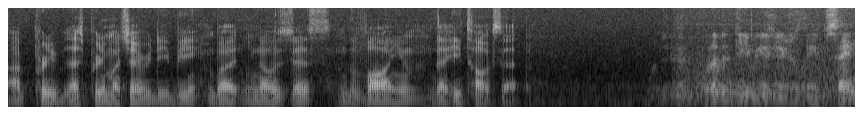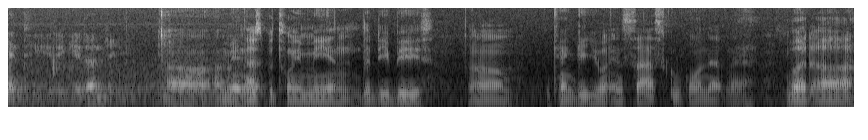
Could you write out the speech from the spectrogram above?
I pretty. That's pretty much every DB, but you know, it's just the volume that he talks at. What, do the, are the DBs usually saying to you to get under you? Uh, I mean, that's between me and the DBs. Um, can't give you an inside scoop on that, man. But uh,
